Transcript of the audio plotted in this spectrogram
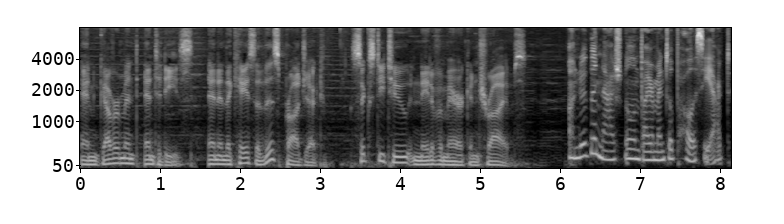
and government entities, and in the case of this project, 62 Native American tribes. Under the National Environmental Policy Act,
